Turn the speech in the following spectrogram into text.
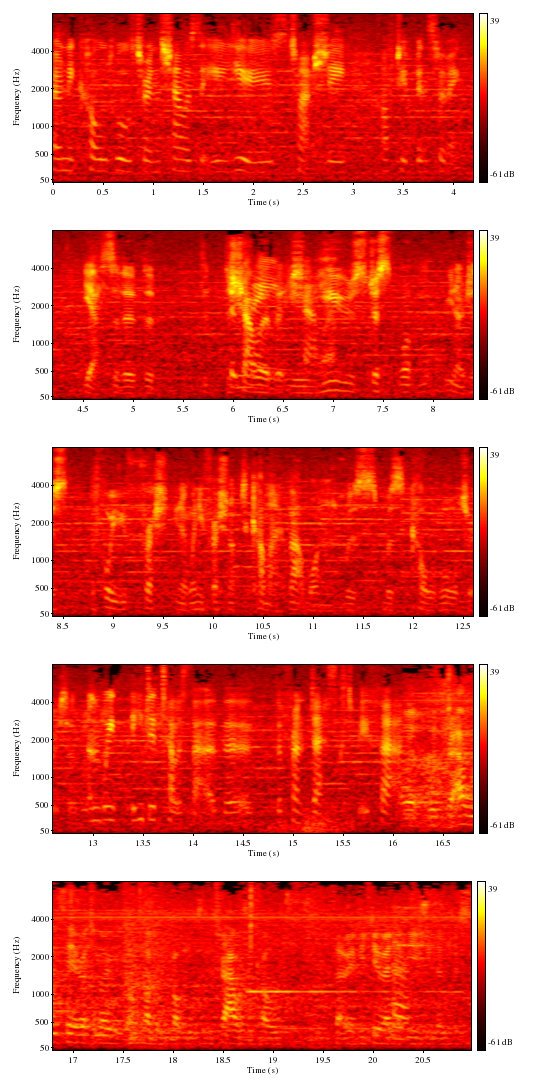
Only cold water in the showers that you use to actually after you've been swimming. yeah. So the the, the, the, The shower that you shower. use just what you know just before you fresh you know when you freshen up to come out that one was was cold water it said wasn't And it? we he did tell us that at the the front desk. To be fair. Uh, the showers here at the moment are having problems. The showers are cold, so if you do end up Oh. using them, just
